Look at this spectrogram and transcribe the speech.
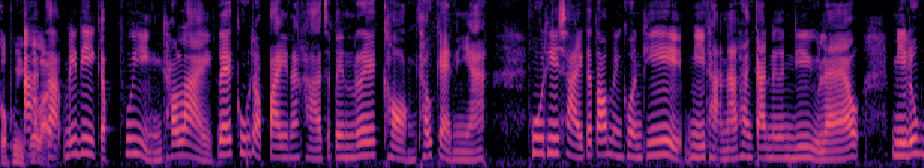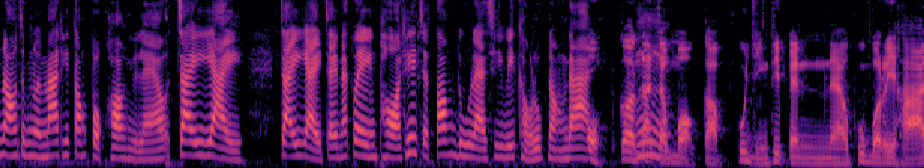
กับผู้หญิงอาเท่าจไหร่ จะไม่ดีกับผู้หญิงเท่าไหร่ เลขคู่ต่อไปนะคะ จะเป็นเลขของเท่าแก่เนี้ย ผู้ที่ใช้ก็ต้องเป็นคนที่มีฐานะทางการเงินดีอยู่แล้ว มีลูกน้องจำนวนมากที่ต้องปกครองอยู่แล้ว ใจใหญ่ ใจใหญ่ใจนักเลงพอที่จะต้องดูแลชีวิตของลูกน้องได้ โอ้ก็น่าอืมจะเหมาะกับผู้หญิงที่เป็นแนวผู้บริหาร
